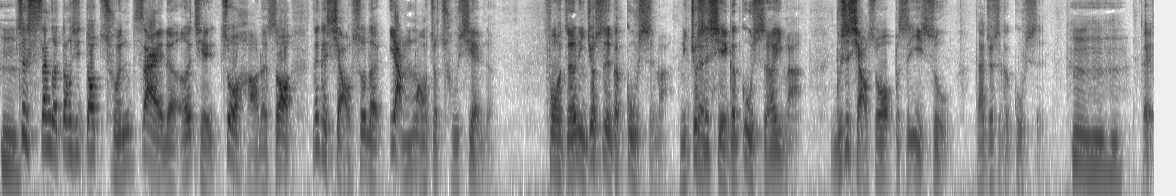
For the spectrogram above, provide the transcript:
嗯这三个东西都存在的，而且做好的时候，那个小说的样貌就出现了。否则你就是个故事嘛，你就是写一个故事而已嘛，不是小说，不是艺术，它就是个故事。嗯嗯嗯，对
